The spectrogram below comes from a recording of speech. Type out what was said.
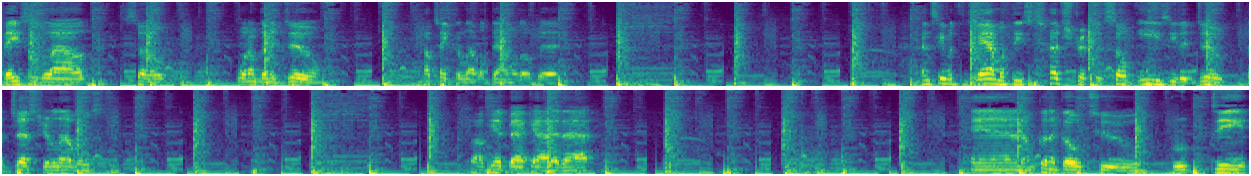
Bass is loud, so what I'm gonna do, I'll take the level down a little bit. And see with the jam with these touch strips, it's so easy to do, adjust your levels. So I'll get back out of that. and I'm gonna go to group D,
